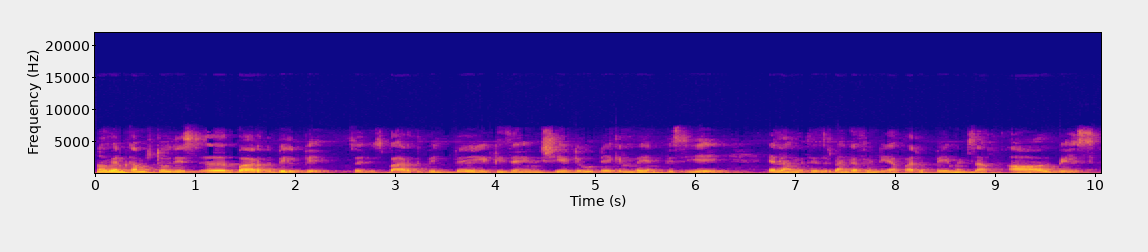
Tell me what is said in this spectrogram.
now when comes to this uh, Bharat Bill Pay, so this Bharat Bill Pay, it is an initiative taken by NPCA along with Reserve Bank of India for payments of all bills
